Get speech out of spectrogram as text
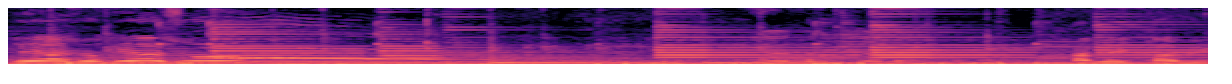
খেয়ে আসো খেয়ে আসো? খাবে খাবে।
